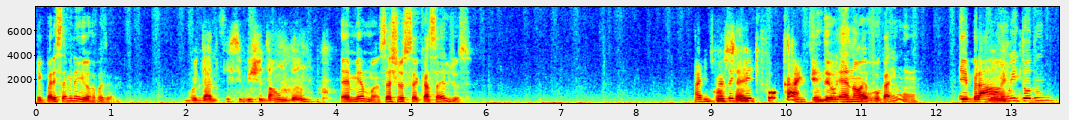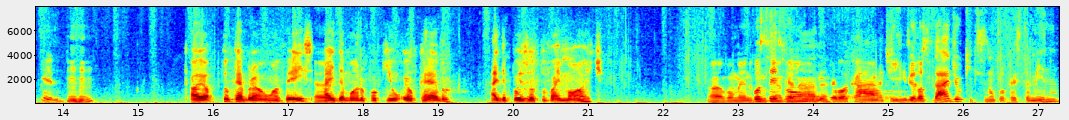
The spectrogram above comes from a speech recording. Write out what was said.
A estamina aí, ó, rapaziada. Cuidado que esse bicho dá um dano. É mesmo, mano? Você acha que você consegue caçar ele, Jus? A gente vai ter que Consegue. meio que focar, entendeu? É, não, é Tipo, focar em um. Quebrar Não, é um que- e todo mundo nele. Uhum. Aí, ó, tu quebra uma vez, É. aí demora um pouquinho, eu quebro. Aí depois o outro vai e morre. Ó, vamos vendo como Vocês quer vão nada. colocar de velocidade ou o que, que vocês vão colocar? Estamina?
